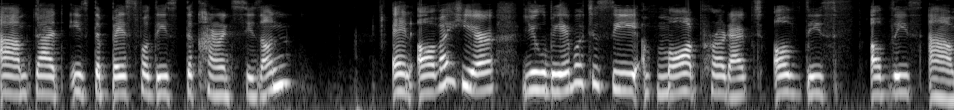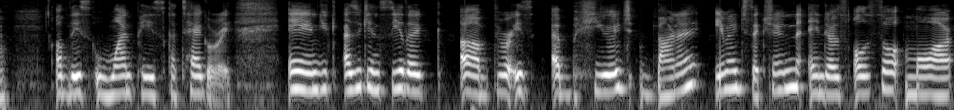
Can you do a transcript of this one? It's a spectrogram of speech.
um, that is the best for this the current season. And over here you'll be able to see more products of this of this um of this one piece category. And you as you can see like um there is a huge banner image section and there's also more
